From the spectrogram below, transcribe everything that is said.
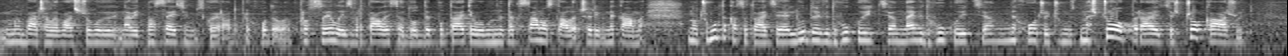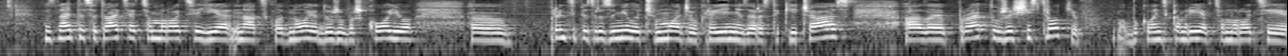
ми бачили вас, що ви навіть на сесію міської ради приходили, просили і зверталися до депутатів. бо Вони так само стали чарівниками. Ну чому така ситуація? Люди відгукуються, не відгукуються, не хочуть чомусь. На що опираються, що кажуть? Ви знаєте, ситуація в цьому році є надскладною, дуже важкою. Принципі, зрозуміло, чому адже в країні зараз такий час. Але проекту вже 6 років. Буковинська мрія в цьому році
